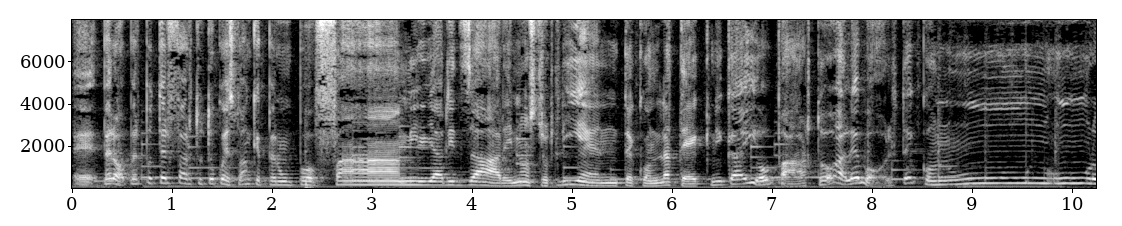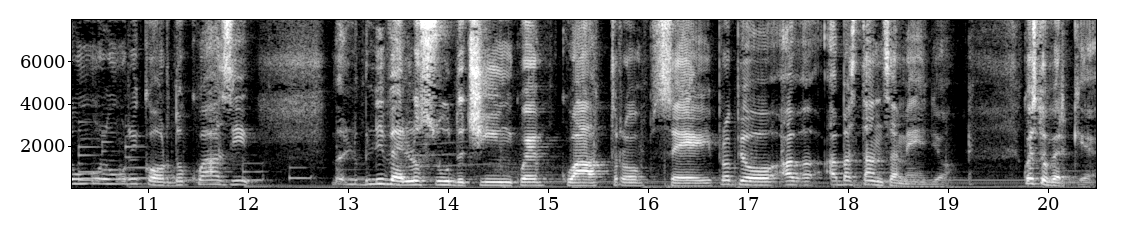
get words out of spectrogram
eh, però per poter fare tutto questo, anche per un po' familiarizzare il nostro cliente con la tecnica, io parto alle volte con un, un, un ricordo quasi livello sud 5, 4, 6, proprio abbastanza medio. Questo perché?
